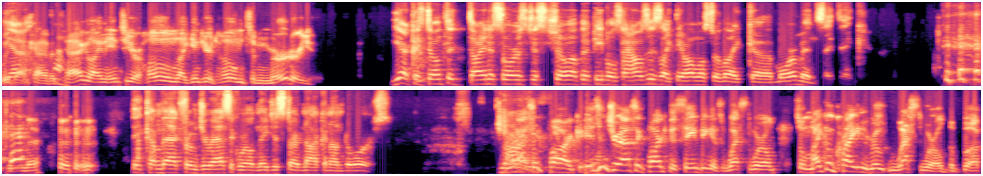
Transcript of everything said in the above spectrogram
with Yeah. that kind of a tagline into your home, like into your home to murder you. Yeah, because don't the dinosaurs just show up at people's houses? Like they almost are like uh, Mormons, I think. They come back from Jurassic World and they just start knocking on doors. Jurassic Park. Isn't Jurassic Park the same thing as Westworld? So Michael Crichton wrote Westworld, the book.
